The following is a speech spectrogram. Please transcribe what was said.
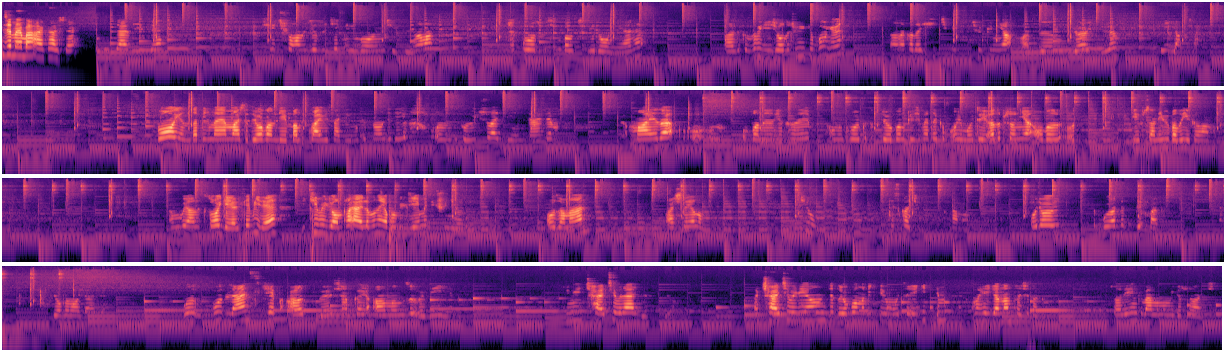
Hepinize merhaba arkadaşlar. Güzel birlikte hiç şu an videosunu çekmediğim bir oyunu çekiyorum ama Ghost Fishing balıkçıyla oynuyor yani. Artık hızlı bir giriş oldu çünkü bugün sana kadar hiçbir Türk'ün yapmadığını gördüğüm şeyi yapacağım. Bu oyunda bilmeyen varsa Diogon diye balık var ve sadece yumurtasını olunca geliyor. Onun bir koruyucusu var. O, o, o balığı yakalayıp onu korkutup Diogon'u peşime takıp o yumurtayı alıp sonra o balığı o efsanevi balığı yakalamam. Ama birazcık zor gelse bile 2 milyon parayla bunu yapabileceğimi düşünüyorum. O zaman başlayalım. Piu. Ses kaç? Tamam. Orada burada de, bak. Diogon oradaydı. Bu landscape adlı şapkayı almanızı öneririm. Çünkü çerçeveler gözüküyor. Çerçeveleri alınca Dragon'la birlikte yumurtaya gittim ama heyecandan taşa takıldım. Sonra dedim ki ben bunun videosunu açayım.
